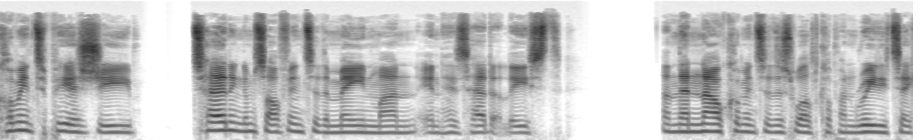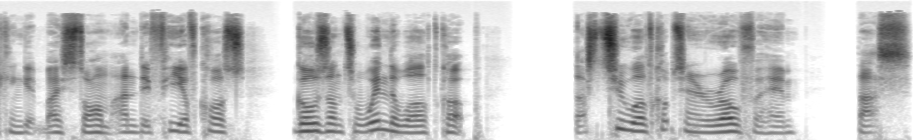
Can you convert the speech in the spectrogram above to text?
coming to PSG, turning himself into the main man in his head at least, and then now coming to this World Cup and really taking it by storm. And if he, of course, goes on to win the World Cup, that's two World Cups in a row for him. That's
